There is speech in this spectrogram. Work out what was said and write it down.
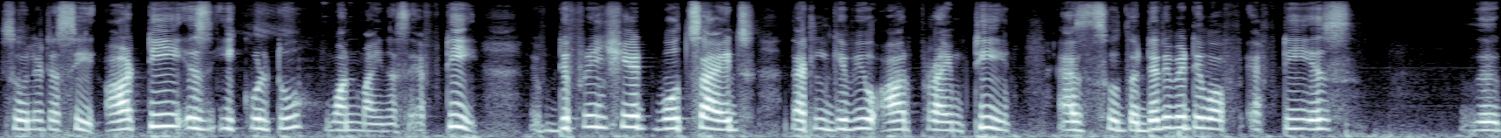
So, let us see R t is equal to 1 minus f t. If differentiate both sides that will give you r prime t as so the derivative of f t is the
